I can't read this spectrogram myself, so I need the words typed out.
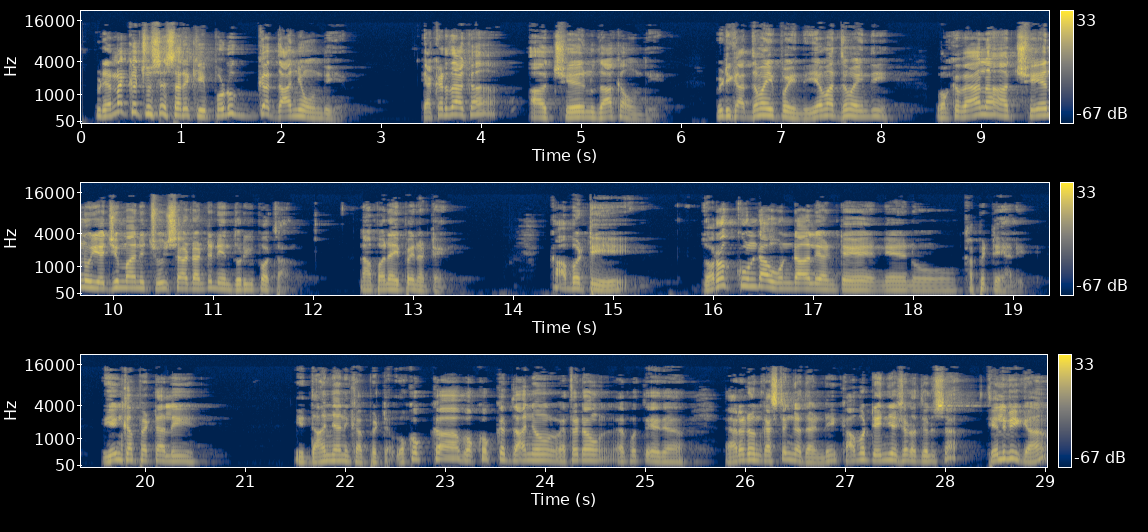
ఇప్పుడు వెనక్కి చూసేసరికి పొడుగ్గా ధాన్యం ఉంది. ఎక్కడి దాకా? ఆ చేను దాకా ఉంది. వీడికి అర్థమైపోయింది. ఏమర్థమైంది ఒకవేళ ఆ చేను యజమాని చూశాడంటే నేను దొరికిపోతా. నా పని అయిపోయినట్టే. కాబట్టి దొరకకుండా ఉండాలి అంటే నేను కప్పెట్టేయాలి. ఏం కప్పెట్టాలి? ఈ ధాన్యాన్ని కప్పెట్ట ఒక్కొక్క ఒక్కొక్క ధాన్యం ఎత్తడం లేకపోతే ఎరడం కష్టం కదండి. కాబట్టి ఏం చేశాడో తెలుసా? తెలివిగా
